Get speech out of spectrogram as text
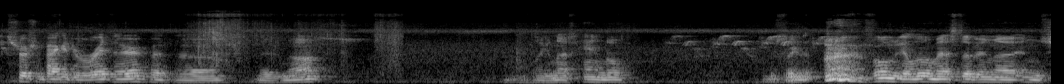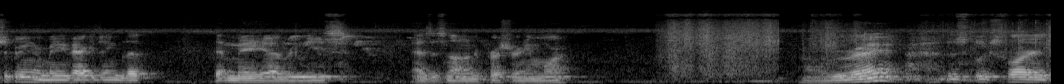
instruction package right there, but uh, there's not. Like a nice handle. Looks like the foam got a little messed up in uh, in shipping or maybe packaging, but that that may uh, release as it's not under pressure anymore. All right, this looks like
